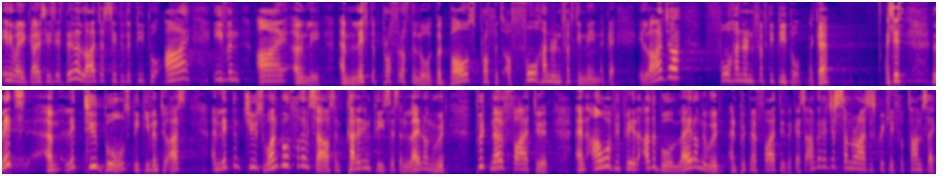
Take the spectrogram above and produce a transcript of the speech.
anyway, he goes, he says, then Elijah said to the people, I, even I only am left a prophet of the Lord, but Baal's prophets are 450 men. Okay. Elijah, 450 people. Okay. He says, let's, um, let two bulls be given to us and let them choose one bull for themselves and cut it in pieces and lay it on wood. Put no fire to it. And I will prepare the other bull, lay it on the wood and put no fire to it. Okay, so I'm going to just summarize this quickly for time's sake.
